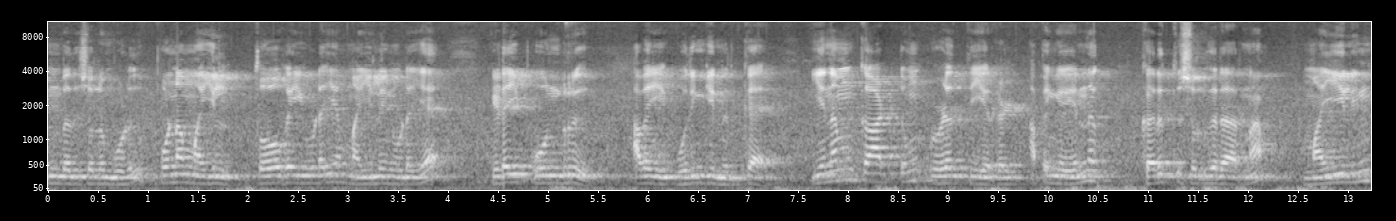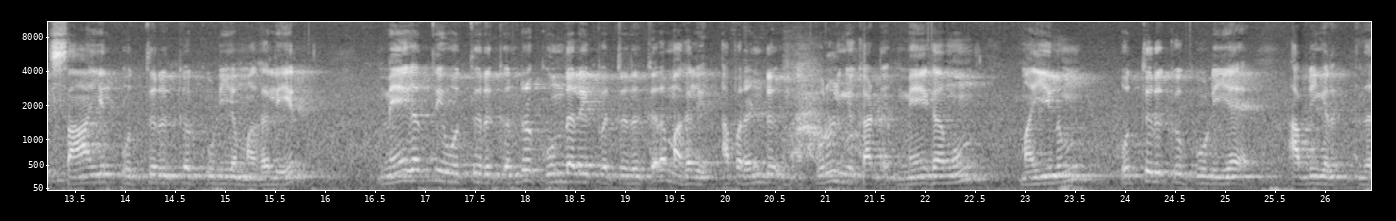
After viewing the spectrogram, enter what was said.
என்பது சொல்லும்பொழுது புனமயில் தோகையுடைய மயிலினுடைய இடை போன்று அவை ஒதுங்கி நிற்க இனம் காட்டும் உழத்தியர்கள். அப்போ இங்கே என்ன கருத்து சொல்கிறார்னா மயிலின் சாயல் ஒத்திருக்கக்கூடிய மகளிர் மேகத்தை ஒத்திருக்கின்ற கூந்தலை பெற்றிருக்கிற மகளிர். அப்போ ரெண்டு பொருள் இங்கே காட்டு. மேகமும் மயிலும் ஒத்திருக்கக்கூடிய அப்படிங்கிறது அந்த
